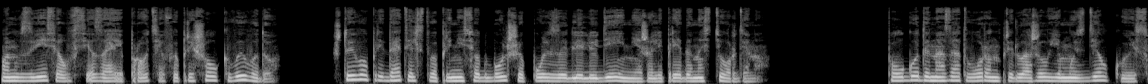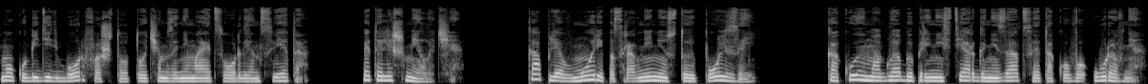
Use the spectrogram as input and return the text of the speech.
Он взвесил все «за» и «против» и пришел к выводу, что его предательство принесет больше пользы для людей, нежели преданность Ордену. Полгода назад Ворон предложил ему сделку и смог убедить Борфа, что то, чем занимается Орден Света, — это лишь мелочи. Капля в море по сравнению с той пользой, какую могла бы принести организация такого уровня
